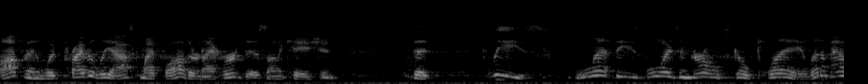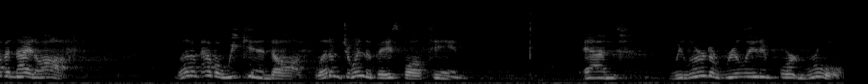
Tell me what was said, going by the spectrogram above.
often would privately ask my father, and I heard this on occasion, that please let these boys and girls go play. Let them have a night off. Let them have a weekend off. Let them join the baseball team. And we learned a really important rule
